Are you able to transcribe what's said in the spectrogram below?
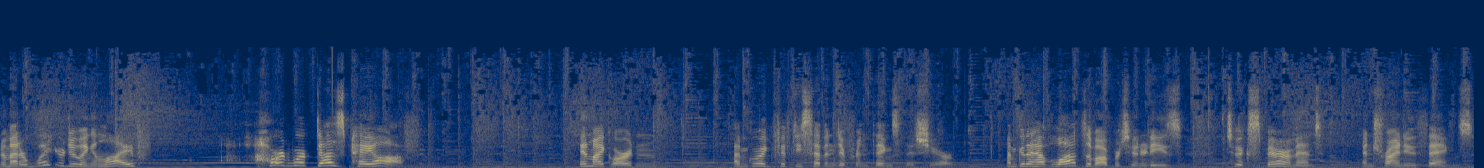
no matter what you're doing in life, hard work does pay off. In my garden, I'm growing 57 different things this year. I'm going to have lots of opportunities to experiment and try new things.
